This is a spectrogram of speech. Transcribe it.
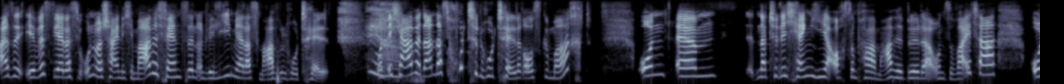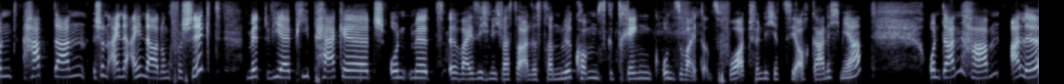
Also, ihr wisst ja, dass wir unwahrscheinliche Marvel-Fans sind und wir lieben ja das Marvel-Hotel. Und ich habe dann das Hutten-Hotel draus gemacht. Und ähm, natürlich hängen hier auch so ein paar Marvel-Bilder und so weiter. Und habe dann schon eine Einladung verschickt mit VIP-Package und mit, äh, weiß ich nicht, was da alles dran, Willkommensgetränk und so weiter und so fort. Finde ich jetzt hier auch gar nicht mehr. Und dann haben alle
